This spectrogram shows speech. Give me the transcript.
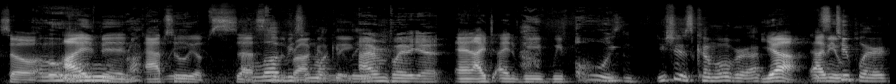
So Oh, I've been Rocket absolutely League. obsessed I love with me Rocket, some Rocket League. League. I haven't played it yet. and I, I we we Oh, is- You should just come over. I, yeah. it's I mean, two player,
